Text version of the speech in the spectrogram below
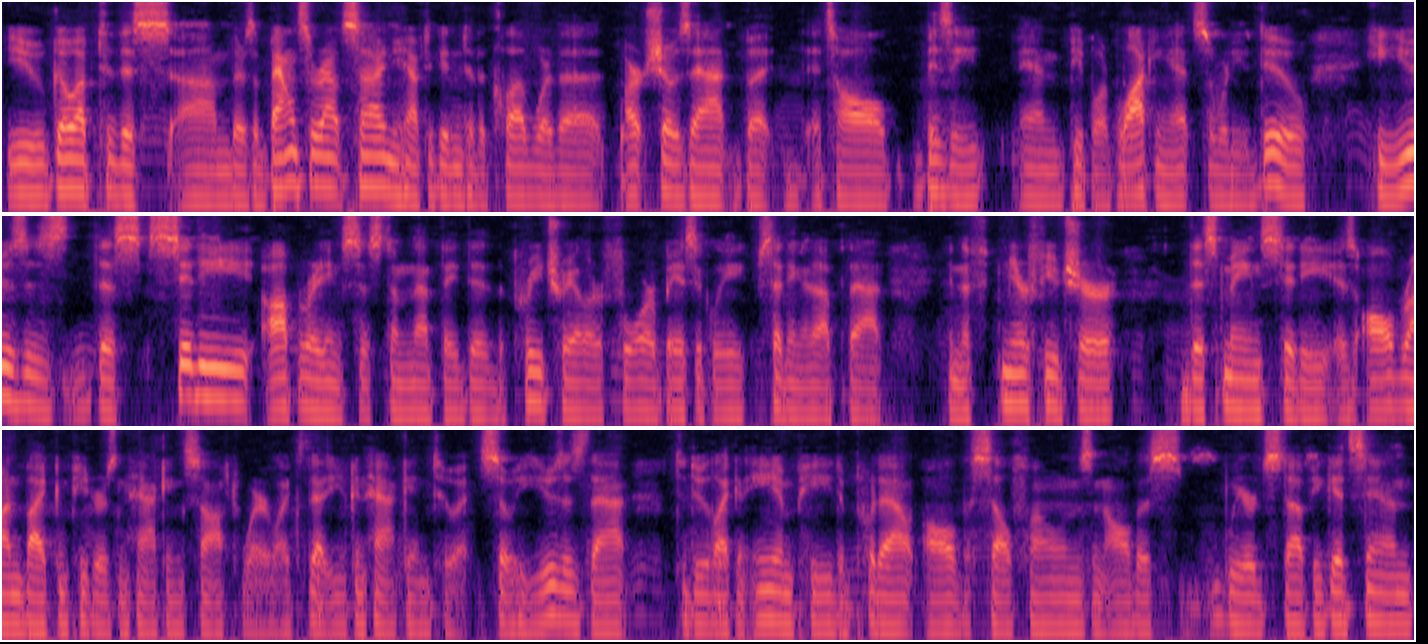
you go up to this. Um, there's a bouncer outside, and you have to get into the club where the art show's at, but it's all busy and people are blocking it. So what do you do? He uses this city operating system that they did the pre-trailer for, basically setting it up that in the near future, this main city is all run by computers and hacking software, like that you can hack into it. So he uses that to do like an EMP to put out all the cell phones and all this weird stuff. He gets in.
